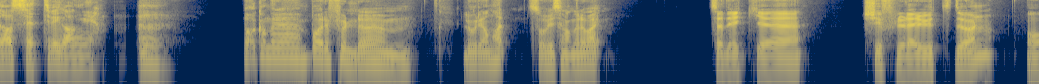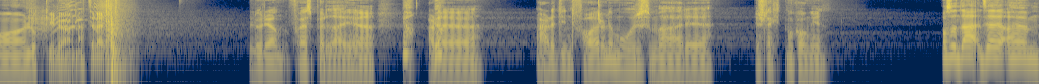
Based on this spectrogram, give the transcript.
da setter vi i gang. Da kan dere bare følge mm, Lorian her, så viser han dere vei. Cedric eh, skyfler dere ut døren og lukker døren etter dere. Lorian, får jeg spørre deg, eh, Ja, er, det, er det din far eller mor som er eh, i slekt med kongen? Altså, det, det, um,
